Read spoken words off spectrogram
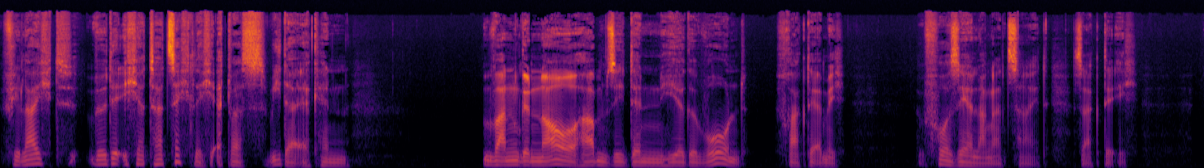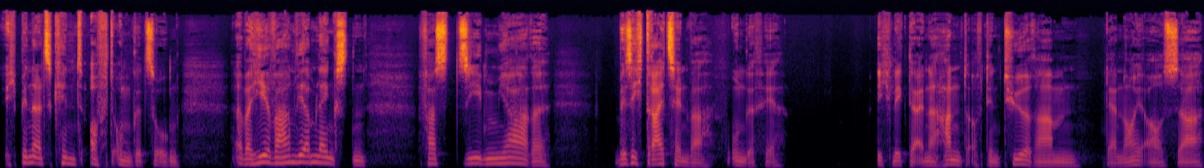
Vielleicht würde ich ja tatsächlich etwas wiedererkennen. Wann genau haben Sie denn hier gewohnt? fragte er mich. Vor sehr langer Zeit, sagte ich. Ich bin als Kind oft umgezogen, aber hier waren wir am längsten, fast sieben Jahre, bis ich dreizehn war, ungefähr. Ich legte eine Hand auf den Türrahmen, der neu aussah,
